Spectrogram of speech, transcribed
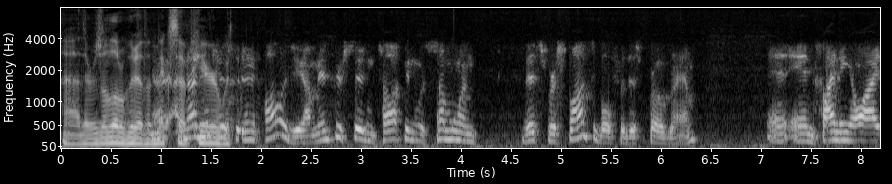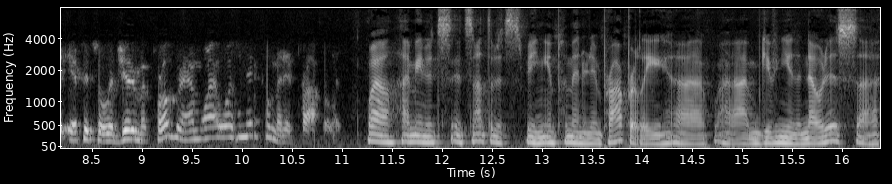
Uh, there was a little bit of a mix I'm up not here with. interested in an apology. I'm interested in talking with someone that's responsible for this program and, and finding out why, if it's a legitimate program, why it wasn't implemented properly. Well, I mean, it's it's not that it's being implemented improperly. Uh, I'm giving you the notice. Uh,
